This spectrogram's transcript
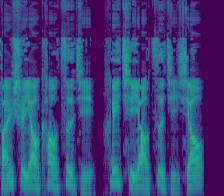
凡事要靠自己黑气要自己消。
